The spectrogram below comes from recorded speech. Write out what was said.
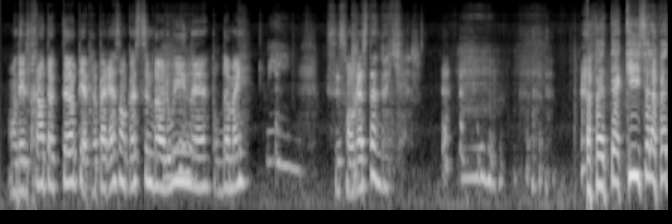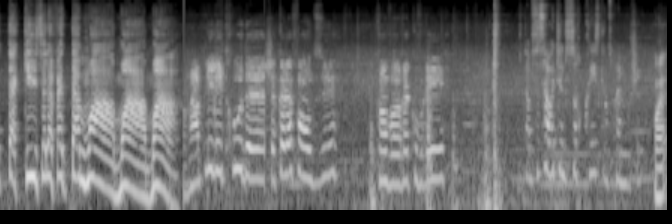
on est le 30 octobre, puis elle préparait son costume d'Halloween euh, pour demain. Oui. C'est son restant de maquillage. La fête à qui? C'est la fête à qui? C'est la fête à moi, moi, moi. On remplit les trous de chocolat fondu qu'on va recouvrir. Comme ça, ça va être une surprise quand tu prends une bouchée. Ouais,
